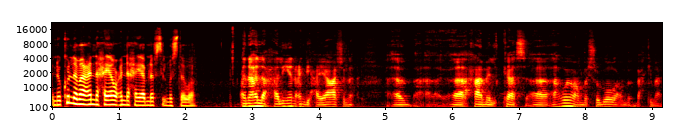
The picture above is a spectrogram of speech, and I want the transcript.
إنه كلنا ما عندنا حياة وعندنا حياة بنفس المستوى. أنا هلأ حاليا عندي حياة عشان آه، آه، حامل كاس آه، قهوة وعم بشربه وعم بحكي معك.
